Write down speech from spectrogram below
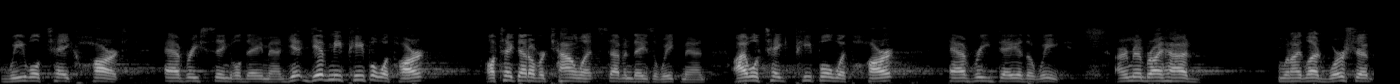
We will take heart every single day, man. give me people with heart. I'll take that over talent seven days a week, man. I will take people with heart every day of the week. I remember I had, when I led worship,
